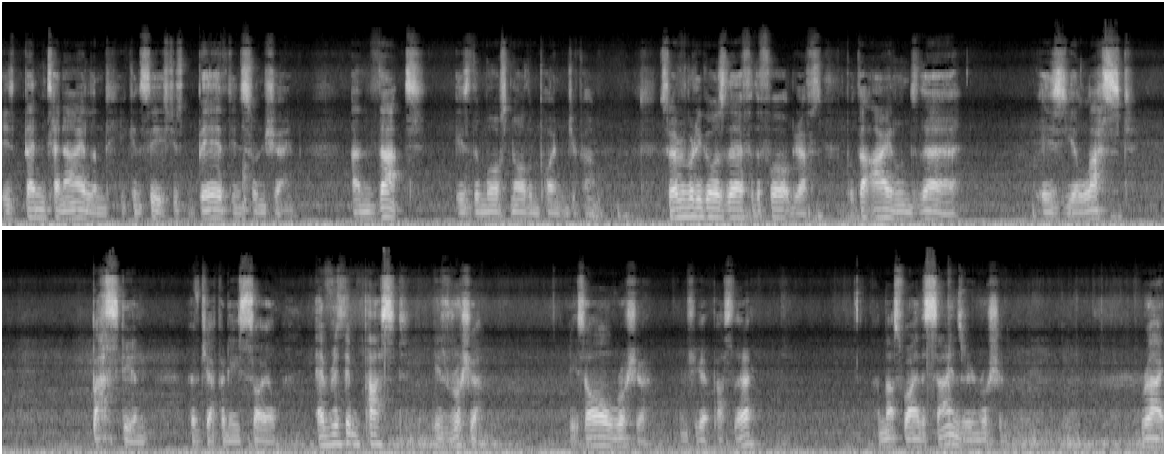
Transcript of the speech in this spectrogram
is Benten Island. You can see it's just bathed in sunshine. And that is the most northern point in Japan. So everybody goes there for the photographs, but that island there is your last bastion of Japanese soil. Everything past is Russia. It's all Russia once you get past there. And that's why the signs are in Russian. Right,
